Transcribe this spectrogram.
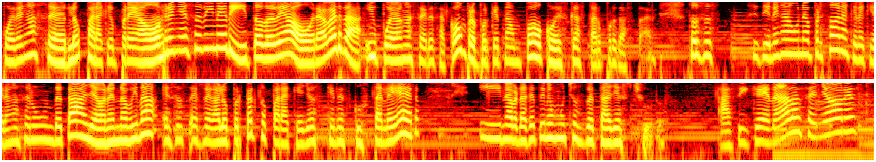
pueden hacerlo para que preahorren ese dinerito desde ahora, ¿verdad? Y puedan hacer esa compra, porque tampoco es gastar por gastar. Entonces, si tienen a una persona que le quieran hacer un detalle ahora en Navidad, ese es el regalo perfecto para aquellos que les gusta leer. Y la verdad que tiene muchos detalles chulos. Así que nada, señores.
